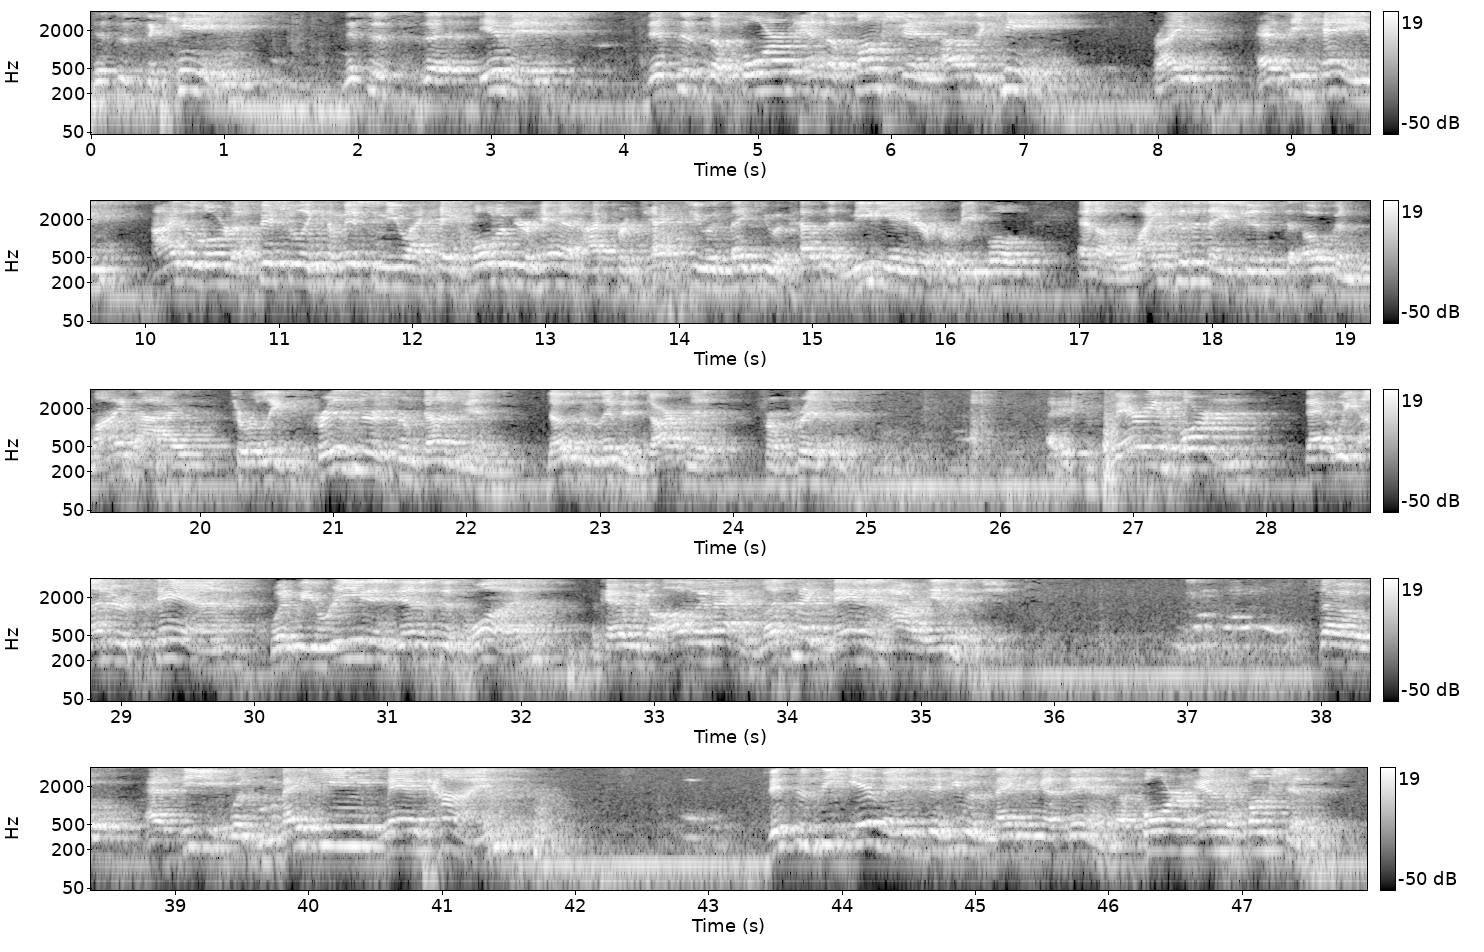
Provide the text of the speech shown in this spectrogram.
this is the king this is the image, this is the form and the function of the king, right? As he came, I, the Lord, officially commission you. I take hold of your hand. I protect you and make you a covenant mediator for people and a light to the nations to open blind eyes, to release prisoners from dungeons, those who live in darkness from prisons. It's very important that we understand when we read in Genesis 1. Okay, we go all the way back. Let's make man in our image. So, as he was making mankind, this is the image that he was making us in the form and the function.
